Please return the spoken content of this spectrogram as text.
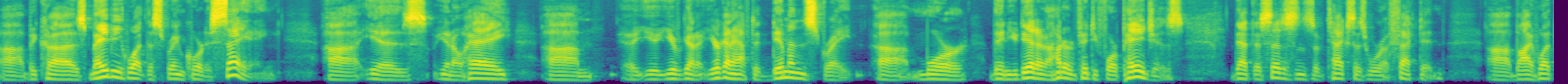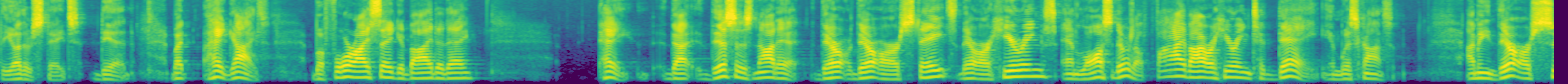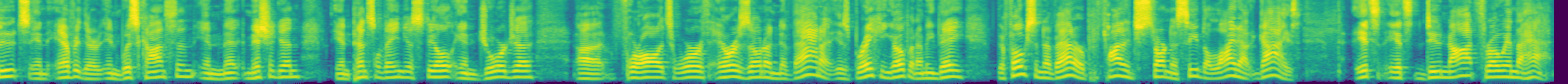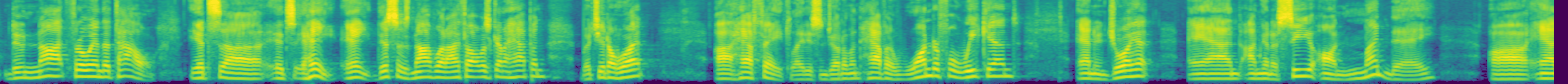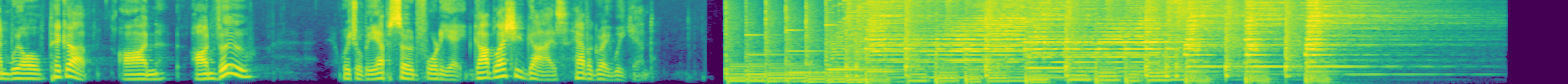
uh, because maybe what the Supreme Court is saying uh, is, you know, hey, um, you, are gonna you're gonna have to demonstrate uh, more than you did in 154 pages that the citizens of Texas were affected uh, by what the other states did. But hey, guys, before I say goodbye today, hey, that this is not it. There, there are states, there are hearings and lawsuits. There was a five-hour hearing today in Wisconsin. I mean, there are suits in every there in Wisconsin, in Mi- Michigan, in Pennsylvania, still in Georgia. Uh, for all it's worth, Arizona, Nevada is breaking open. I mean, they the folks in Nevada are finally starting to see the light out. Guys, it's it's do not throw in the hat. Do not throw in the towel. It's uh it's hey hey this is not what I thought was going to happen. But you know what? Uh, have faith, ladies and gentlemen. Have a wonderful weekend and enjoy it. And I'm going to see you on Monday, uh, and we'll pick up on on VOO, which will be episode 48. God bless you guys. Have a great weekend.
